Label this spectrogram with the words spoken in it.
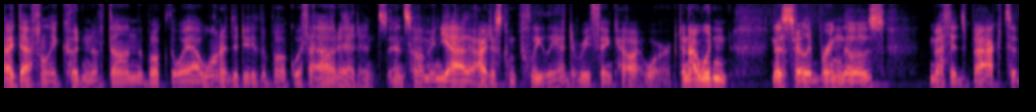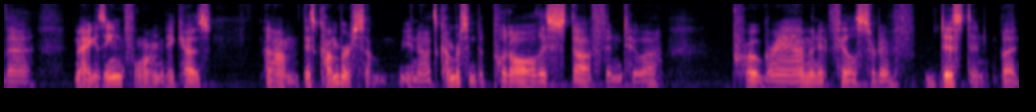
I definitely couldn't have done the book the way I wanted to do the book without it. And and so I mean, yeah, I just completely had to rethink how I worked. And I wouldn't necessarily bring those methods back to the magazine form because um, it's cumbersome. You know, it's cumbersome to put all this stuff into a program, and it feels sort of distant. But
